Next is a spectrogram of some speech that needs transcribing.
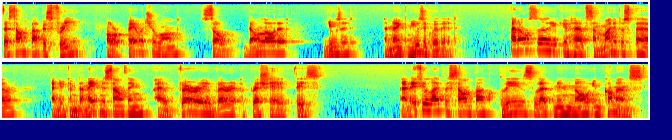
The sound pack is free or pay what you want, so download it, use it and make music with it. And also if you have some money to spare and you can donate me something, I very very appreciate this. And if you like the sound pack, please let me know in comments,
